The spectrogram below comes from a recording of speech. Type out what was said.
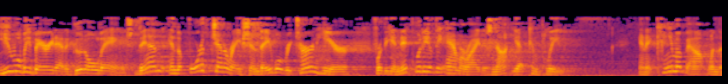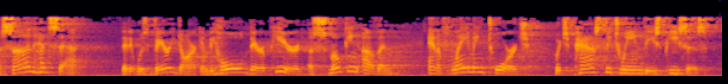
You will be buried at a good old age. Then, in the fourth generation, they will return here, for the iniquity of the Amorite is not yet complete. And it came about when the sun had set that it was very dark, and behold, there appeared a smoking oven and a flaming torch which passed between these pieces.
